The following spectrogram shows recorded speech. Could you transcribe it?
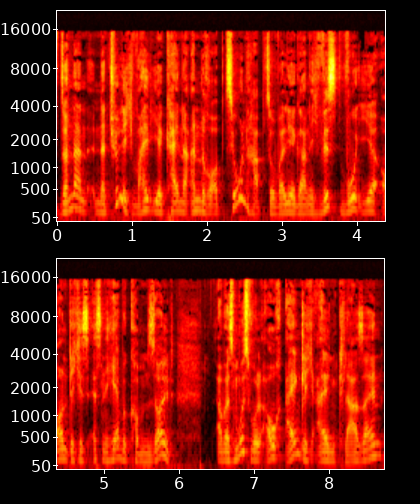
sondern natürlich, weil ihr keine andere Option habt, so weil ihr gar nicht wisst, wo ihr ordentliches Essen herbekommen sollt. Aber es muss wohl auch eigentlich allen klar sein,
